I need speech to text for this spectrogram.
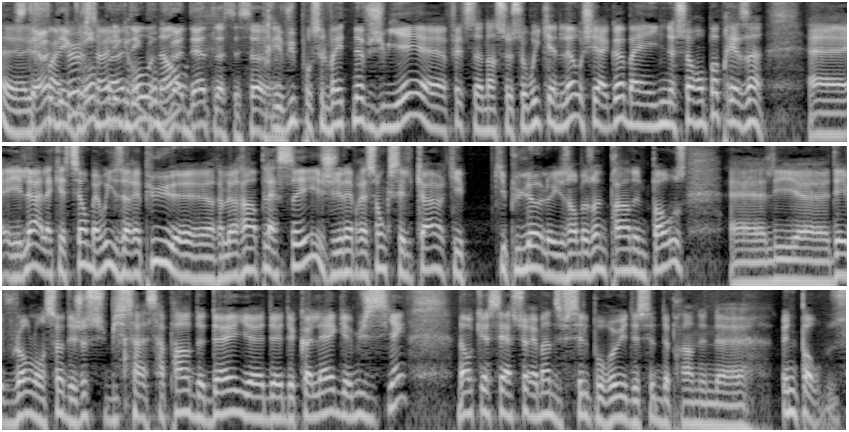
les Foo Fighters, c'est un des gros des noms vedettes, là, c'est ça. Prévu pour le 29 juillet, en fait, dans ce, ce week-end-là au Cheaga, ben, ils ne seront pas présents. et là, à la question, ben oui, ils auraient pu le remplacer. J'ai l'impression que c'est le cœur qui est qui est plus là, là. Ils ont besoin de prendre une pause. Euh, les euh, Dave Roll ont ça déjà subi sa, part de deuil euh, de, de, collègues musiciens. Donc c'est assurément difficile pour eux. Ils décident de prendre une, une pause.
